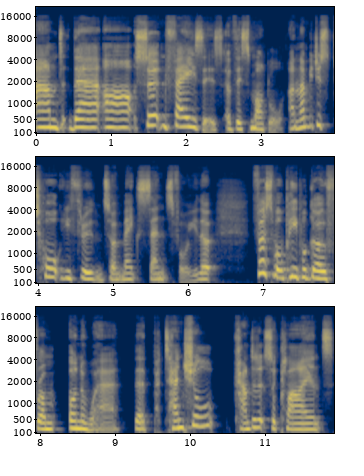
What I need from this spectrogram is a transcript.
And there are certain phases of this model and let me just talk you through them so it makes sense for you. That first of all people go from unaware the potential candidates or clients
